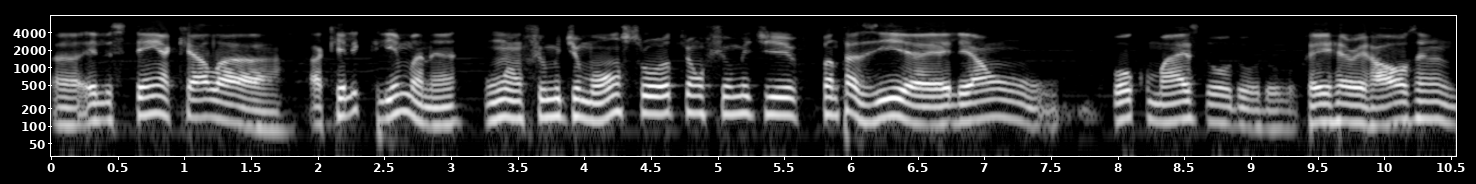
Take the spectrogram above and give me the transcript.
ah, eles têm aquela aquele clima, né? Um é um filme de monstro, o outro é um filme de fantasia. Ele é um pouco mais do, do, do Rei Harryhausen,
